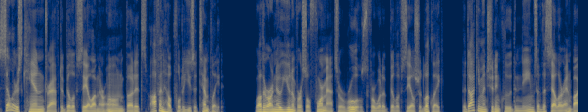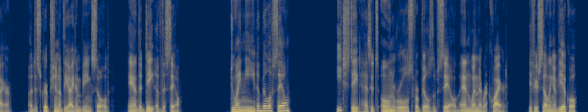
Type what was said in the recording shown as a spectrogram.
Sellers can draft a bill of sale on their own, but it's often helpful to use a template. While there are no universal formats or rules for what a bill of sale should look like, the document should include the names of the seller and buyer, a description of the item being sold, and the date of the sale. Do I need a bill of sale? Each state has its own rules for bills of sale and when they're required. If you're selling a vehicle,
